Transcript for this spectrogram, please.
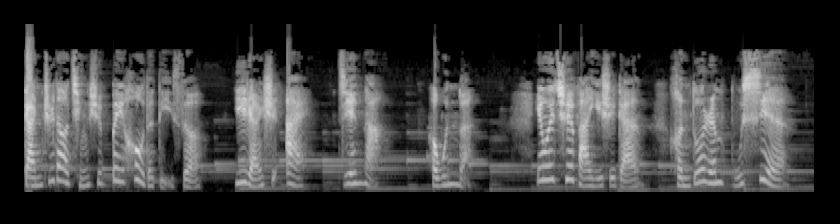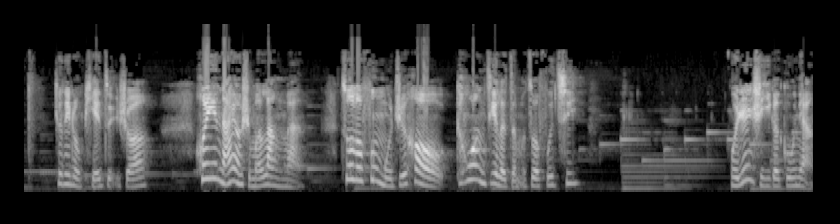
感知到情绪背后的底色，依然是爱、接纳和温暖。因为缺乏仪式感，很多人不屑，就那种撇嘴说：“婚姻哪有什么浪漫？做了父母之后，都忘记了怎么做夫妻。”我认识一个姑娘，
